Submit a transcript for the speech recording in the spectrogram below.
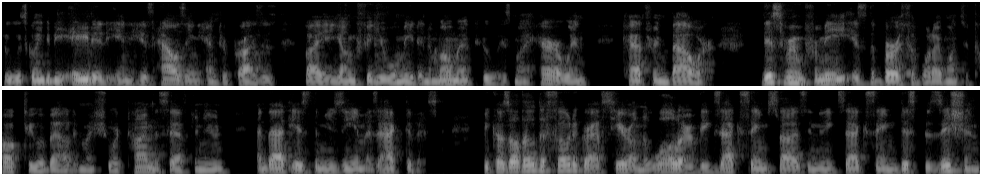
who was going to be aided in his housing enterprises by a young figure we'll meet in a moment, who is my heroine, Catherine Bauer. This room for me is the birth of what I want to talk to you about in my short time this afternoon, and that is the museum as activist. Because although the photographs here on the wall are of the exact same size and the exact same disposition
